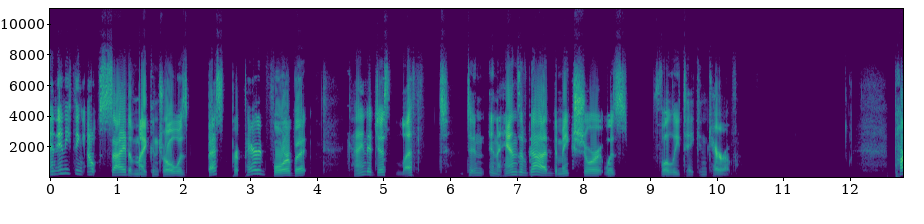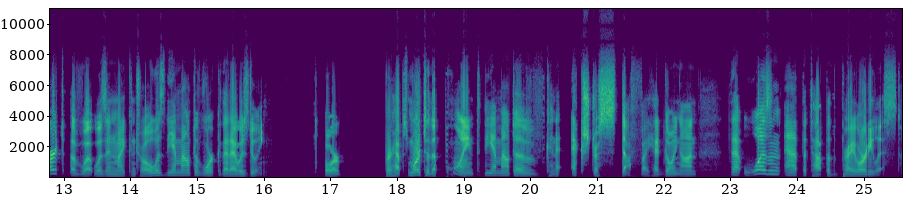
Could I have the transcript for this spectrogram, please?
and anything outside of my control was best prepared for, but kind of just left to, in the hands of God to make sure it was fully taken care of. Part of what was in my control was the amount of work that I was doing, or perhaps more to the point, the amount of kind of extra stuff I had going on that wasn't at the top of the priority list.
